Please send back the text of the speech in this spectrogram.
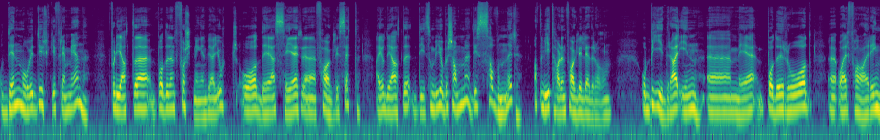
Og den må vi dyrke frem igjen. Fordi at eh, både den forskningen vi har gjort, og det jeg ser eh, faglig sett, er jo det at eh, de som vi jobber sammen med, de savner at vi tar den faglige lederrollen. Og bidrar inn med både råd og erfaring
